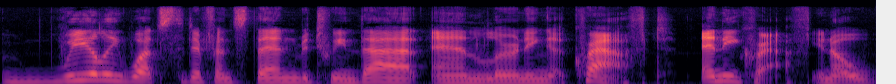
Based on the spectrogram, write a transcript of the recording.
really, what's the difference then between that and learning a craft? Any craft, you know,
